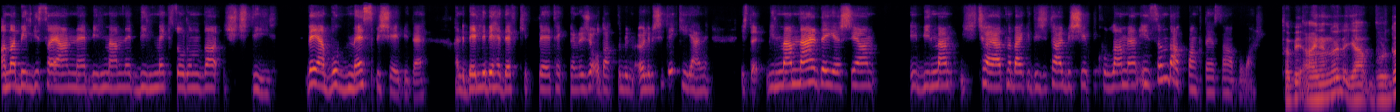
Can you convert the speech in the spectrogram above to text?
Ana bilgisayar ne bilmem ne bilmek zorunda hiç değil. Ve yani bu mes bir şey bir de. Hani belli bir hedef kitle, teknoloji odaklı bilmem öyle bir şey değil ki yani. işte bilmem nerede yaşayan, e, bilmem hiç hayatında belki dijital bir şey kullanmayan insanın da Akbank'ta hesabı var. Tabii aynen öyle. Ya burada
